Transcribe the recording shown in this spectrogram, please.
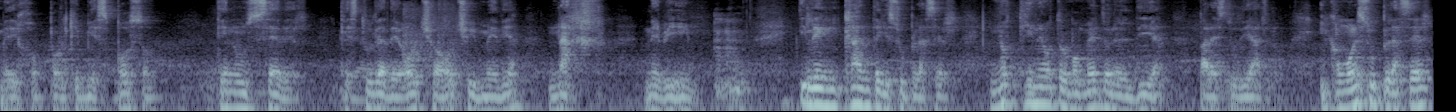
Me dijo, porque mi esposo tiene un ceder que estudia de ocho a ocho y media, Nah, Nevi'im y le encanta y es su placer. No tiene otro momento en el día para estudiarlo. Y como es su placer,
